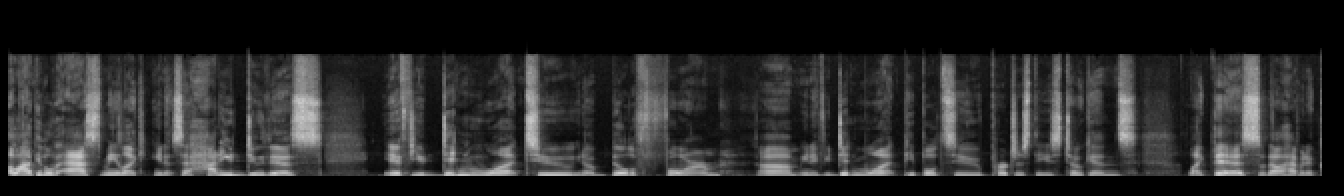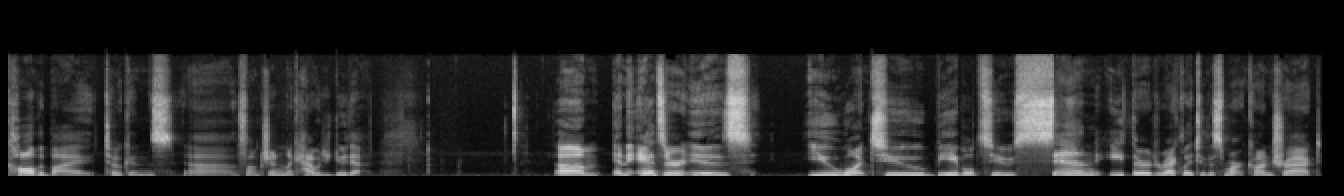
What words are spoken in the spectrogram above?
a lot of people have asked me like, you know, so how do you do this if you didn't want to, you know, build a form, um, you know, if you didn't want people to purchase these tokens like this without having to call the buy tokens uh, function, like how would you do that? Um, and the answer is you want to be able to send Ether directly to the smart contract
